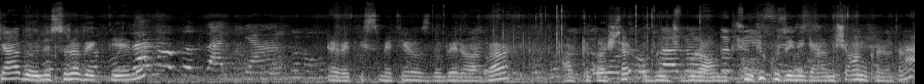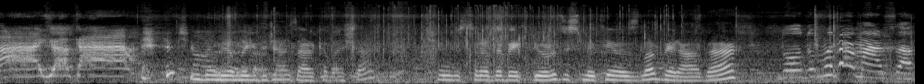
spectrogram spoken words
Gel böyle sıra bekleyelim. Evet İsmet Yağız'la beraber arkadaşlar abur cubur aldık. Çünkü kuzeni gelmiş Ankara'dan. Şimdi onun yanına gideceğiz arkadaşlar. Şimdi sırada bekliyoruz İsmet Yağız'la beraber. Doğduğumu da mı alsak?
